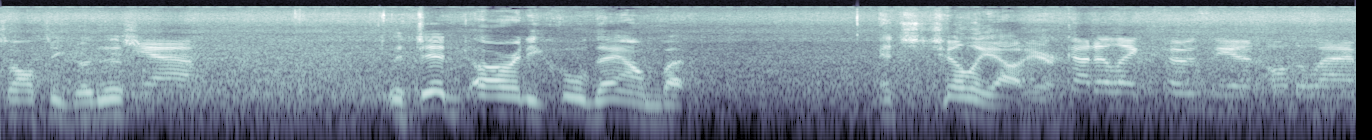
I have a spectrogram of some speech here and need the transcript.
Salty goodness. Yeah. It did already cool down, but it's chilly out here. Gotta like cozy it all the way.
